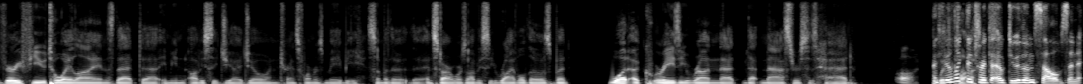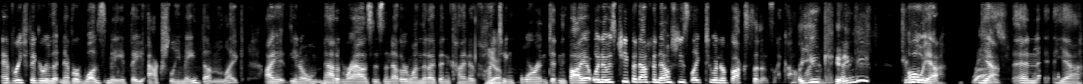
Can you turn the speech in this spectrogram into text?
very few toy lines that, uh, I mean, obviously G.I. Joe and Transformers, maybe some of the, the, and Star Wars obviously rival those, but what a crazy run that, that Masters has had. Oh, I feel like they tried to outdo themselves and every figure that never was made, they actually made them. Like I, you know, Madame Razz is another one that I've been kind of Yep. hunting for and didn't buy it when it was cheap enough and now she's like 200 bucks and it's like, oh, Are you didn't I get kidding me? Oh 200 yeah. Yeah. And yeah.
